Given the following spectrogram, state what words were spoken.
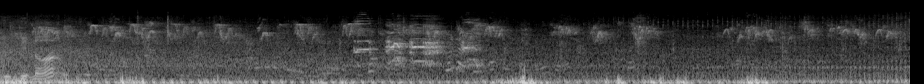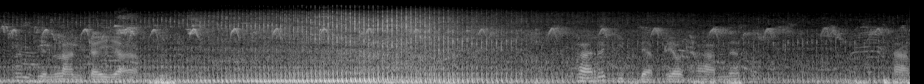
อยู่พี่น้องท่านเห็นลานไก่ย่างภารกิจแบบเรียวไทม์นะครับ ตาม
